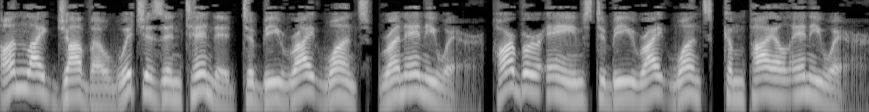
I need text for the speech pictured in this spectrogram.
Unlike Java which is intended to be write once, run anywhere, Harbor aims to be write once, compile anywhere.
